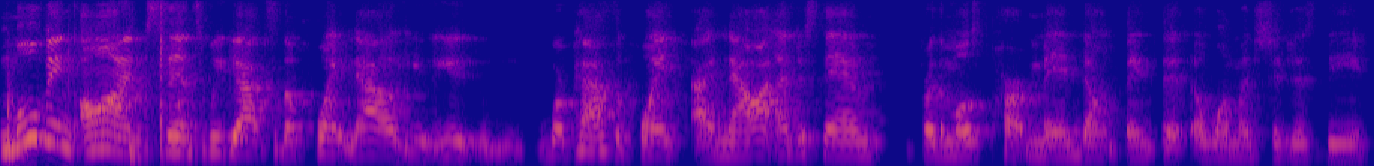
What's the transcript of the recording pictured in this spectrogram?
moving on, since we got to the point now, you you we're past the point. I now I understand for the most part, men don't think that a woman should just be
